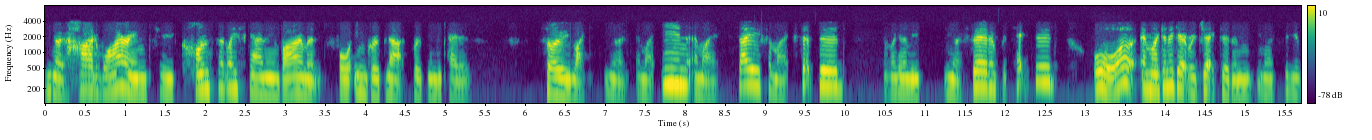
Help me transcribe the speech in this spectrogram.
you know, hardwiring to constantly scan the environment for in-group and out-group indicators. So, like, you know, am I in? Am I safe? Am I accepted? Am I going to be, you know, fed and protected? Or am I going to get rejected? And, you know, for your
